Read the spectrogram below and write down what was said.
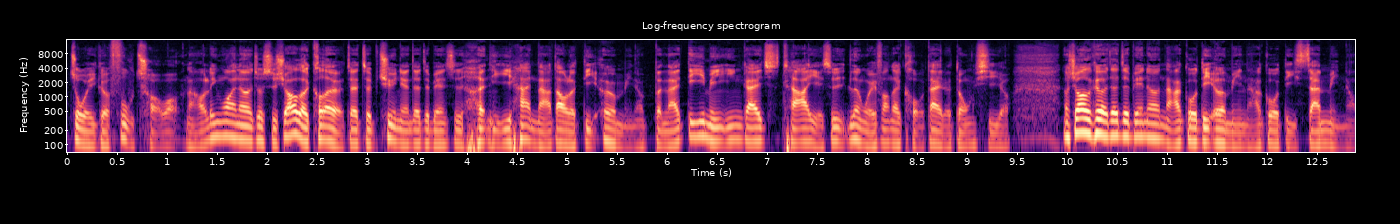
做一个复仇哦。然后另外呢，就是 Charles Leclerc 在这去年在这边是很遗憾拿到了第二名哦。本来第一名应该是他也是认为放在口袋的东西哦。那 Charles Leclerc 在这边呢，拿过第二名，拿过第三名哦。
